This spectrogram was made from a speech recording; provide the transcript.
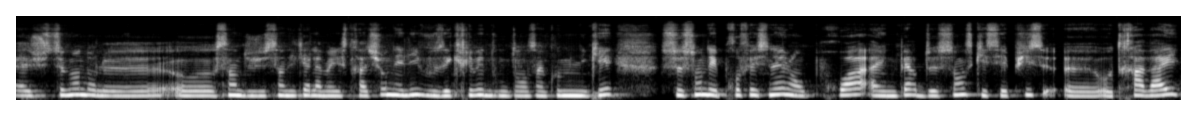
Euh, justement, dans le, au sein du syndicat de la magistrature, Nelly, vous écrivez donc dans un communiqué Ce sont des professionnels en proie à une perte de sens qui s'épuisent euh, au travail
